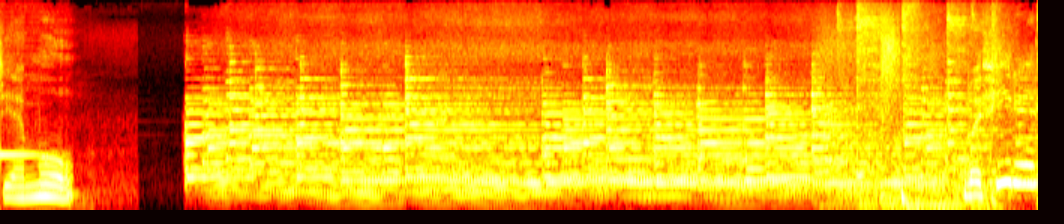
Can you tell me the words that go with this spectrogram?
节目。В эфире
